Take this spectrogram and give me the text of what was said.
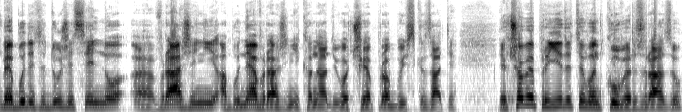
ви будете дуже сильно е, вражені або не вражені Канадою. От що я пробую сказати. Якщо ви приїдете в Ванкувер зразу,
